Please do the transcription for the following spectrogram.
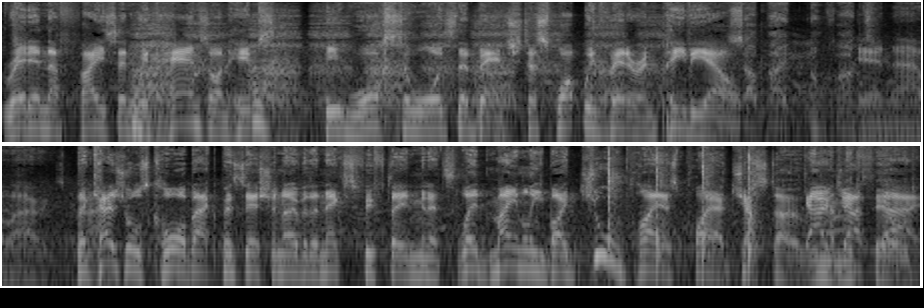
Red in the face and with hands on hips, he walks towards the bench to swap with veteran PBL. Yeah, no worries. The Casuals claw back possession over the next 15 minutes, led mainly by dual players player Justo Go, in the Justo. midfield.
